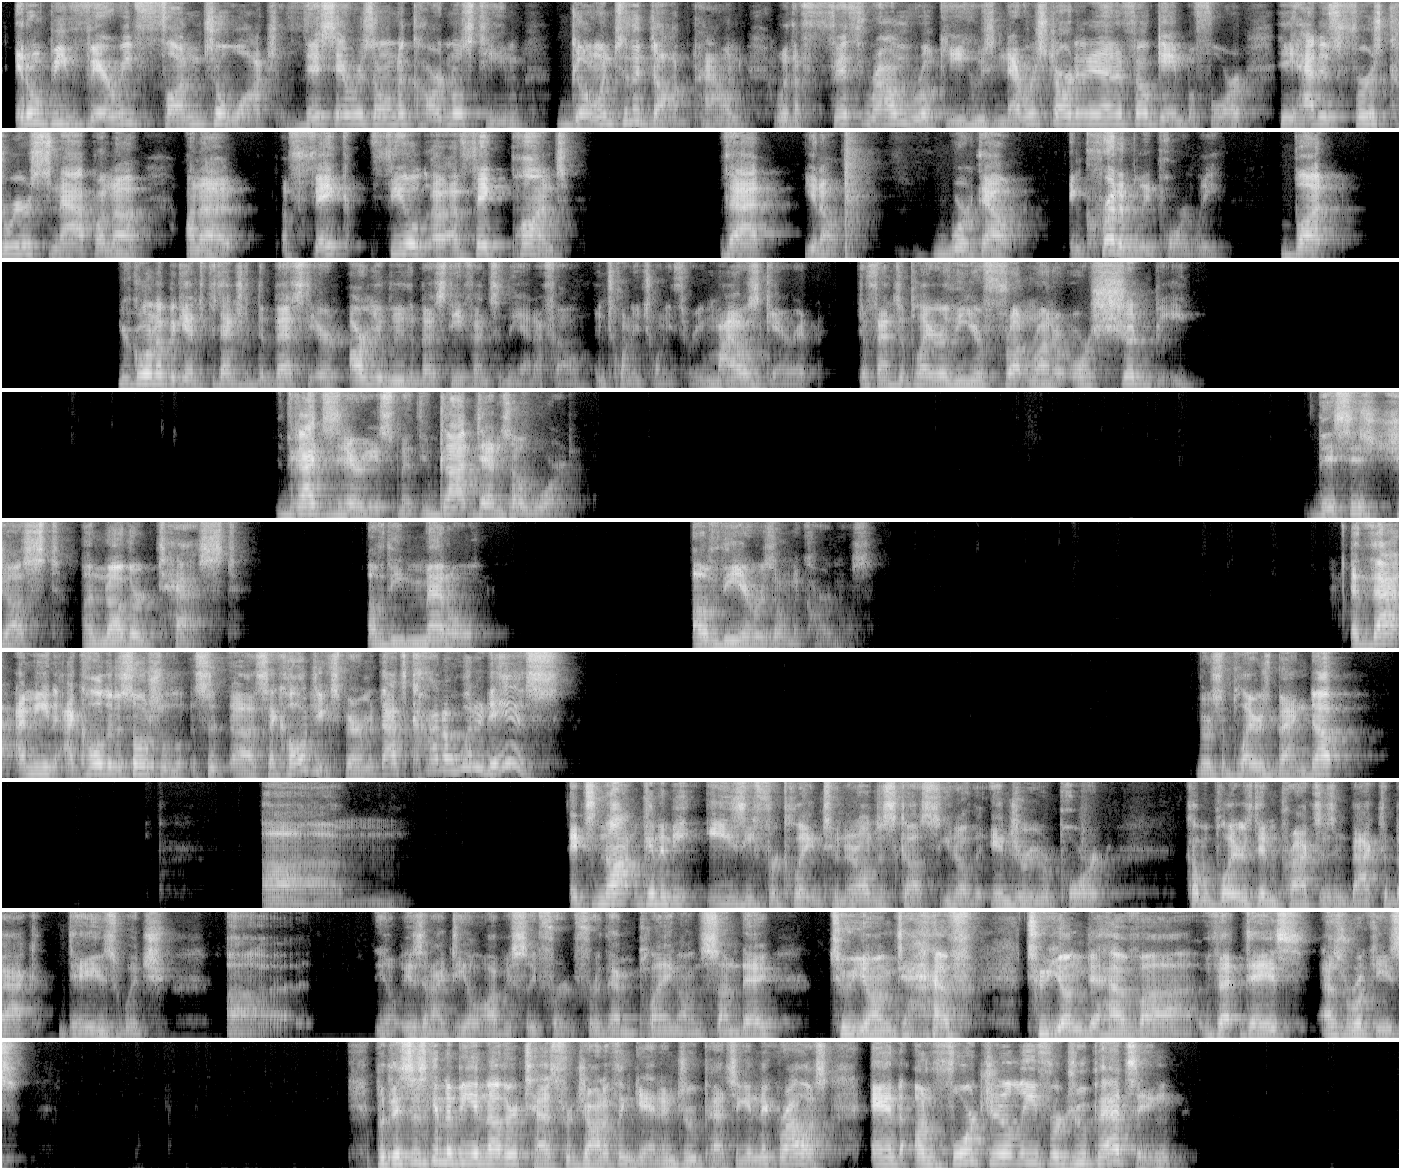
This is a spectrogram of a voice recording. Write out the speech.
it'll be very fun to watch this Arizona Cardinals team go into the dog pound with a fifth round rookie who's never started an NFL game before. He had his first career snap on a on a, a fake field, a fake punt that, you know, worked out incredibly poorly, but you're going up against potentially the best, or arguably the best defense in the NFL in 2023. Myles Garrett, defensive player of the year front runner, or should be. You've got Za'Darius Smith. You've got Denzel Ward. This is just another test of the mettle of the Arizona Cardinals. And that, I mean, I called it a social uh, psychology experiment. That's kind of what it is. There's some players banged up. Um, it's not going to be easy for Clayton Tune, and I'll discuss, you know, the injury report. A couple players didn't practice in back-to-back days, which, uh, you know, isn't ideal, obviously, for for them playing on Sunday. Too young to have, too young to have uh, vet days as rookies. But this is going to be another test for Jonathan Gannon, Drew Petzing, and Nick Rallis. And unfortunately for Drew Petzing,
